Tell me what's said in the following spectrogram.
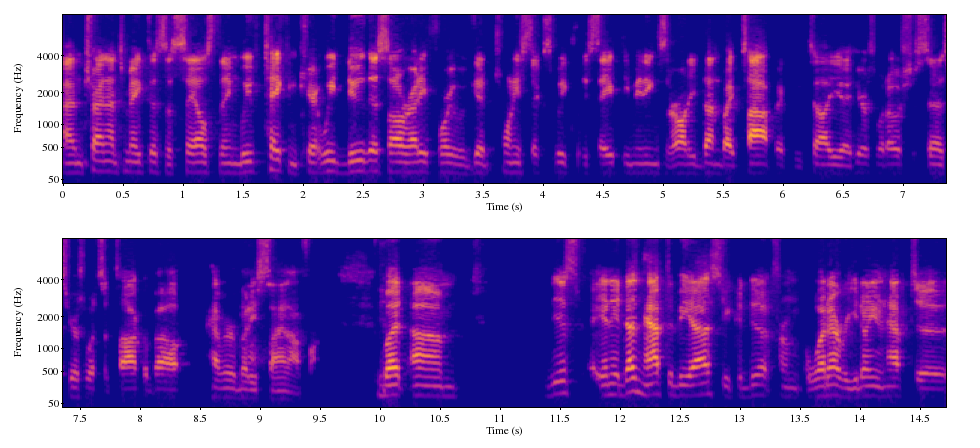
am trying not to make this a sales thing. We've taken care. We do this already for you. We get 26 weekly safety meetings. They're already done by topic. We tell you, here's what OSHA says. Here's what to talk about. Have everybody sign off on. Yeah. But um, this, and it doesn't have to be us. You could do it from whatever. You don't even have to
